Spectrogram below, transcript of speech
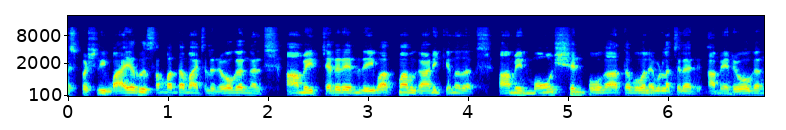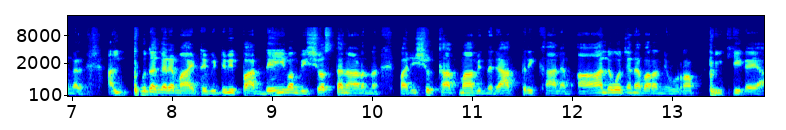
എസ്പെഷ്യലി വയറ് സംബന്ധമായ ചില രോഗങ്ങൾ. ആമേ ചിലരെ ദൈവാത്മാവ് കാണിക്കുന്നത് ആമേ മോഷൻ പോകാത്ത പോലെയുള്ള ചില ആമേ രോഗങ്ങൾ അത്ഭുതകരമായിട്ട് വിടുവിപ്പാൻ ദൈവം വിശ്വസ്തനാണെന്ന് പരിശുദ്ധാത്മാവ് ഇന്ന് രാത്രികാലം ആലോചന പറഞ്ഞ് ഉറപ്പിക്കുകയാ.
